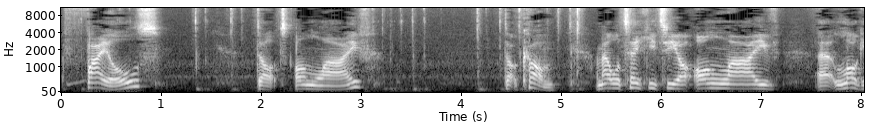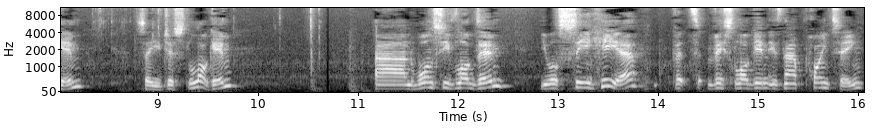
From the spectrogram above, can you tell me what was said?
files.onlive.com, and that will take you to your OnLive uh, login. So you just log in, and once you've logged in, you will see here that this login is now pointing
